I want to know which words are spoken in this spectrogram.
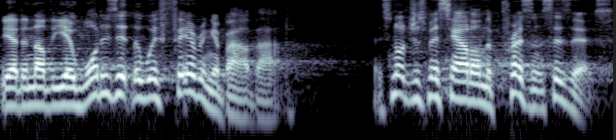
yet another year, what is it that we're fearing about that? It's not just missing out on the presents, is it?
